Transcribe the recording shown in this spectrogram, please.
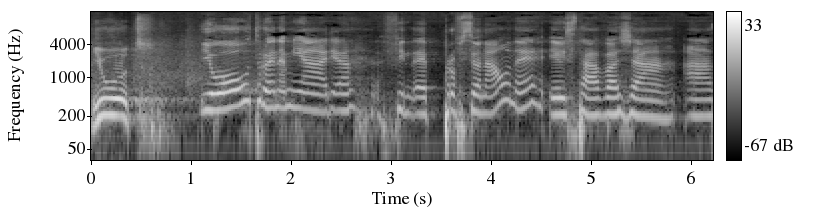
E o outro? E o outro é na minha área é, profissional, né? Eu estava já há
